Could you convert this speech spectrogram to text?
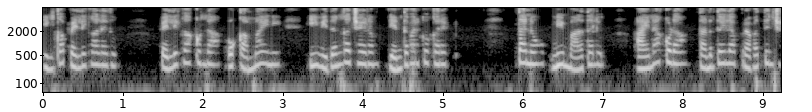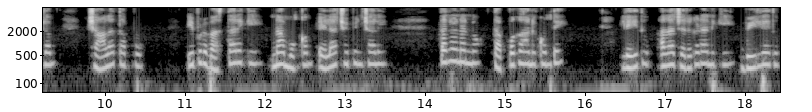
ఇంకా పెళ్ళి కాలేదు. పెళ్ళి కాకుండా ఒక అమ్మాయిని ఈ విధంగా చేయడం ఎంతవరకు కరెక్ట్? తను నీ మరదలు. అయినా కూడా తనతో ఇలా ప్రవర్తించడం చాలా తప్పు. ఇప్పుడు వస్తారికి నా ముఖం ఎలా చూపించాలి? తను నన్ను తప్పుగా అనుకుంటే? లేదు అలా జరగడానికి వీల్లేదు.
